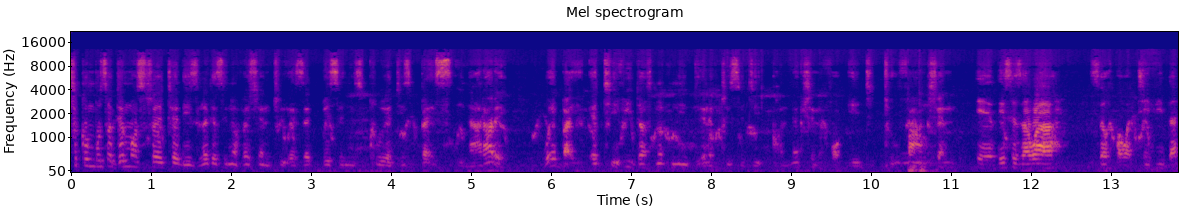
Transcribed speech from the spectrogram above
Chikumbutso demonstrated his latest innovation to a ZBC News crew at his base in Harare, whereby a TV does not need electricity connection for it to function. Uh, this is our self-powered TV that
